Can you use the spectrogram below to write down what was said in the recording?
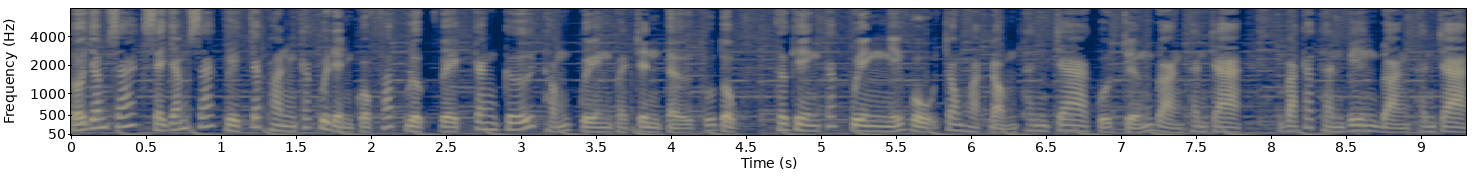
Tổ giám sát sẽ giám sát việc chấp hành các quy định của pháp luật về căn cứ, thẩm quyền và trình tự thủ tục, thực hiện các quyền nghĩa vụ trong hoạt động thanh tra của trưởng đoàn thanh tra và các thành viên đoàn thanh tra,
